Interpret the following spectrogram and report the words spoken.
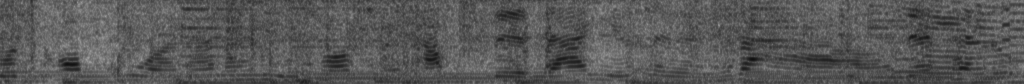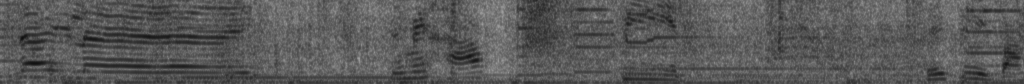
รถครอบครัวนะ น้องบีมชอบใช่ไหมครับ เดินได้เยอะเลยหรือเปล่าเดินทะลุได้เลย ใช่ไหมครับ ฟีดได้ฟีดปะ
